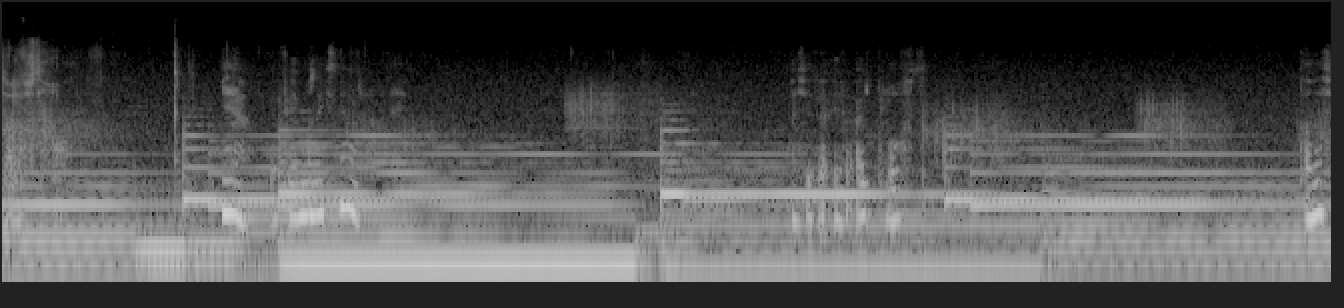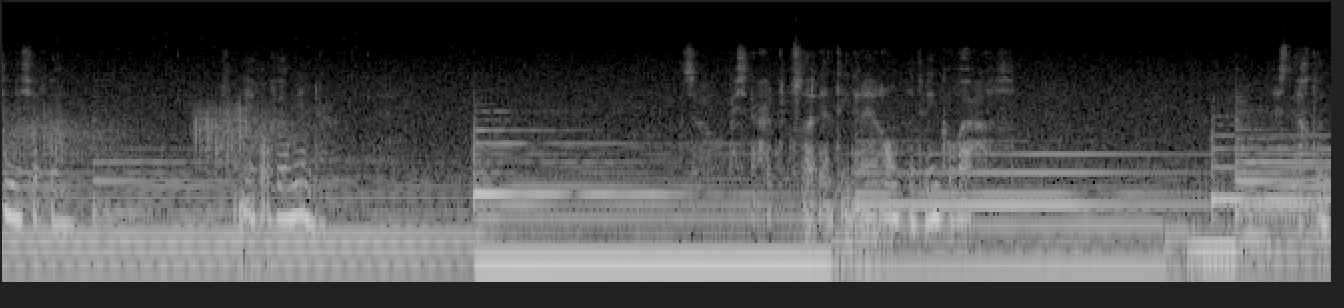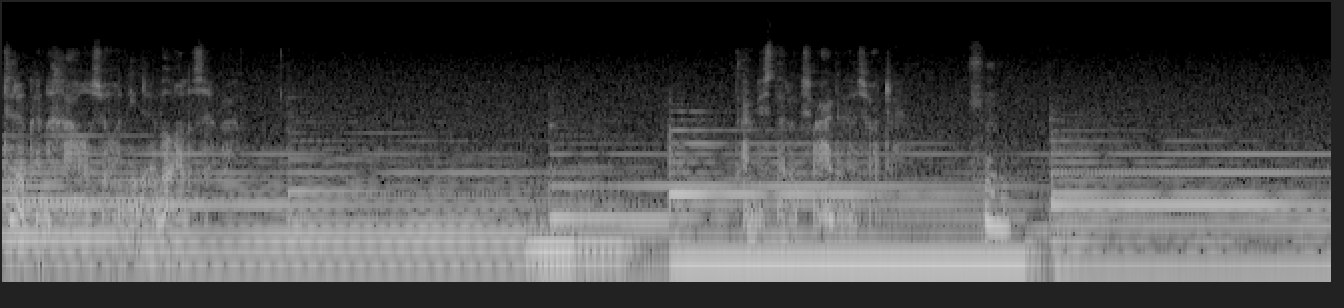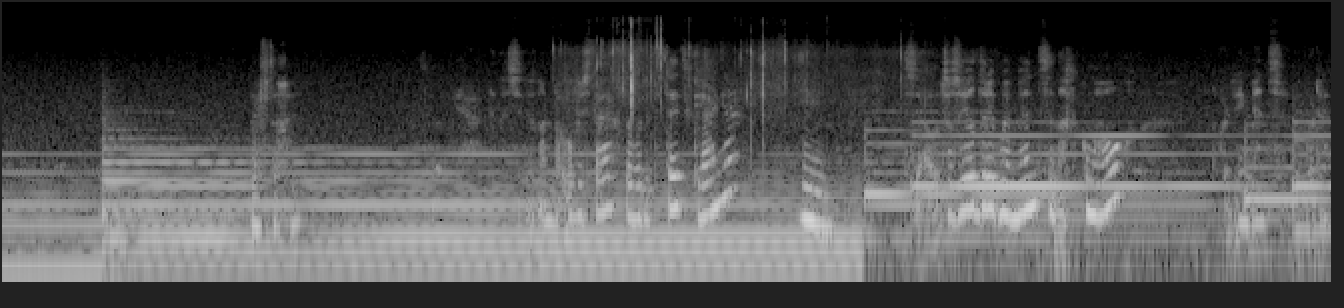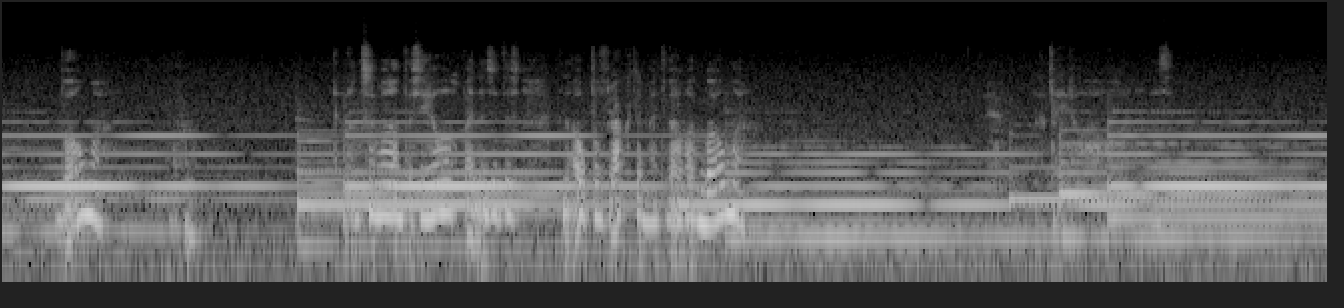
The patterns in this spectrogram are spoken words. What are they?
Daar is al. Ja, heb je helemaal niks nodig. Als je er even uitploft, dan is er niet zoveel. Of in ieder geval veel minder. Staat, dan wordt het steeds kleiner. Mhm. Zo, het was heel druk met mensen. En dan ga ik omhoog. Dan worden die mensen worden bomen. En langzamerhand, als je heel hoog bent, is het dus een open vlakte met wel wat bomen. En dan ben je heel hoog. En dan is het...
